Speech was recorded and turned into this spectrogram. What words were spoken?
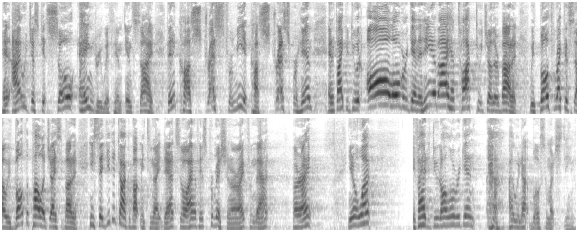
And I would just get so angry with him inside that it caused stress for me. It caused stress for him. And if I could do it all over again, and he and I have talked to each other about it, we've both reconciled, we've both apologized about it. He said, You can talk about me tonight, Dad. So I have his permission, all right, from that. All right? You know what? If I had to do it all over again, I would not blow so much steam.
